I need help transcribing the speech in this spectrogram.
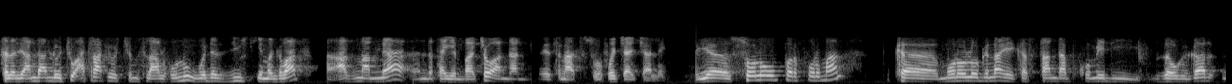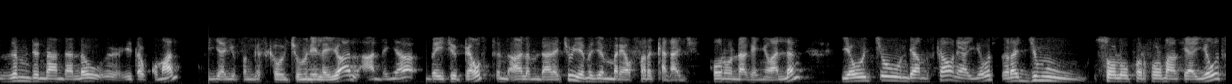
ስለዚህ አንዳንዶቹ አትራፊዎችም ስላልሆኑ ወደዚህ ውስጥ የመግባት አዝማሚያ እንደታየባቸው አንዳንድ የጥናት ጽሑፎች አይቻለሁ። የሶሎ ፐርፎርማንስ ከሞኖሎግ እና ከስታንዳፕ ኮሜዲ ዘውግ ጋር ዝምድና እንዳለው ይጠቁማል። እያዩ ፈንገስ ከውጭ ምን ይለየዋል? አንደኛ በኢትዮጵያ ውስጥ አለም እንዳለችው የመጀመሪያው ፈርቀዳጅ ሆኖ እናገኘዋለን። የውጭው እንዲያም እስካሁን ያየሁት ረጅሙ ሶሎ ፐርፎርማንስ ያየሁት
